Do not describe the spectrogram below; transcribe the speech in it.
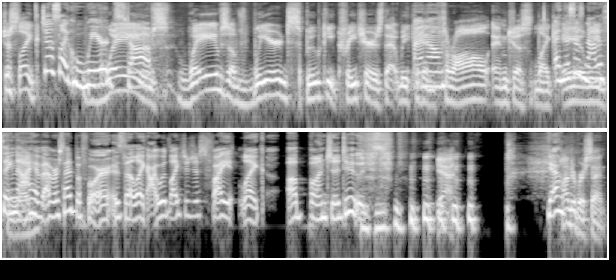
just like just like weird waves, stuff waves of weird, spooky creatures that we I can enthrall and just like. And this is not a AoE thing that I have ever said before is that like I would like to just fight like a bunch of dudes. Yeah, Yeah. hundred percent.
